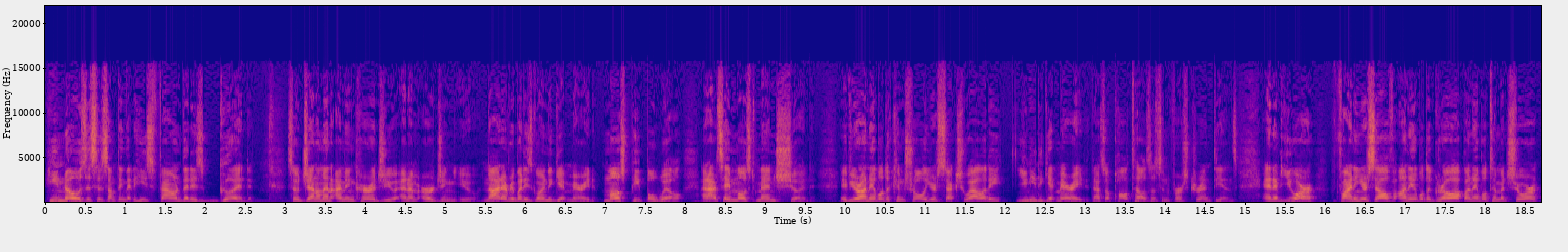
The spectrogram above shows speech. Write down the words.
he knows this is something that he's found that is good. So, gentlemen, I'm encouraging you and I'm urging you. Not everybody's going to get married. Most people will. And I'd say most men should. If you're unable to control your sexuality, you need to get married. That's what Paul tells us in 1 Corinthians. And if you are finding yourself unable to grow up, unable to mature,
